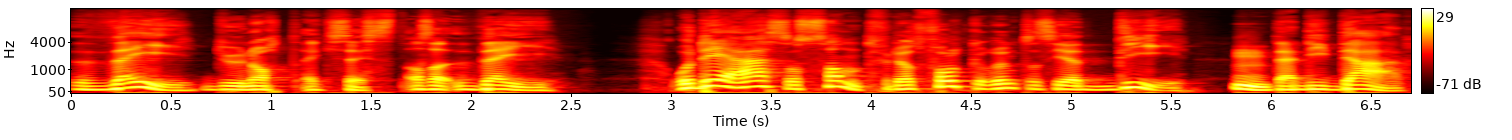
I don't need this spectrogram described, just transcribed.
they do not exist. Altså they. Og det er så sant, fordi at folk går rundt og sier de. Det er de der.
